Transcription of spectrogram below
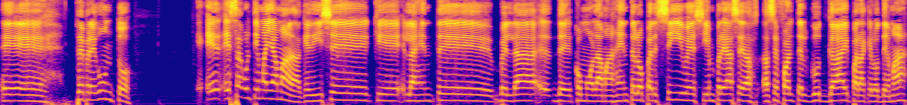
eh, te pregunto, e, esa última llamada que dice que la gente, ¿verdad? De como la más gente lo percibe, siempre hace, hace falta el good guy para que los demás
